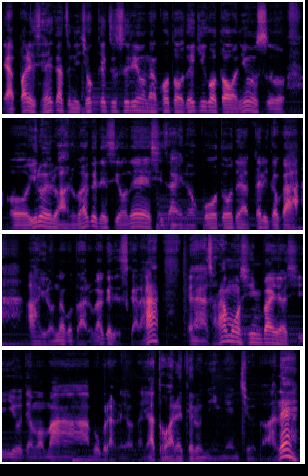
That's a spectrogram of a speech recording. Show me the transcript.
やっぱり生活に直結するようなこと、出来事、ニュース、いろいろあるわけですよね。資材の高騰であったりとか、あいろんなことあるわけですから、えー、それはもう心配やし、言うてもまあ僕らのような雇われてる人間中のはね、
